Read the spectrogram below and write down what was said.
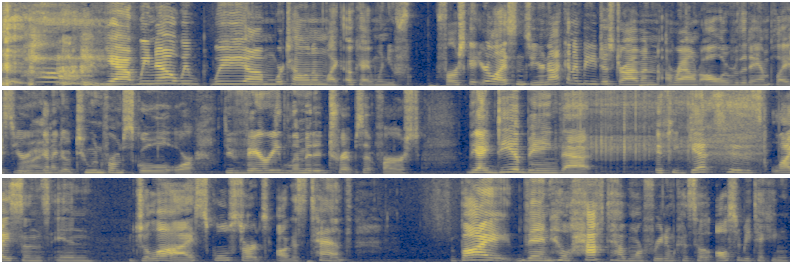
yeah, we know we we um we're telling them like, okay, when you first get your license, you're not going to be just driving around all over the damn place. You're Right. going to go to and from school or do very limited trips at first. The idea being that if he gets his license in July, school starts August 10th. By then, he'll have to have more freedom because he'll also be taking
